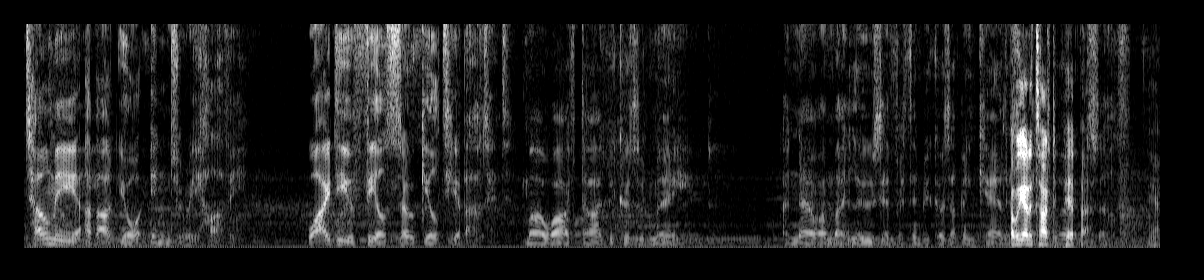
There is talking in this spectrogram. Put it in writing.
Tell me about your injury, Harvey. Why do you feel so guilty about it? My wife died because of me. And now I may lose everything because I've been careless. Oh, we gotta talk to hurt Pippa. myself. Yeah.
